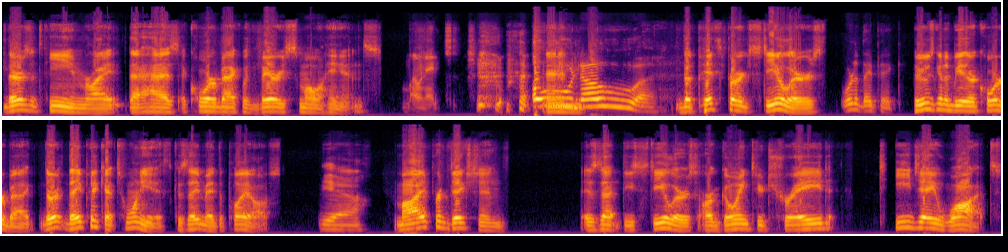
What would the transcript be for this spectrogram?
there's a team, right, that has a quarterback with very small hands. oh no! The Pittsburgh Steelers. Where did they pick? Who's going to be their quarterback? They they pick at twentieth because they made the playoffs. Yeah. My prediction is that the Steelers are going to trade T.J. Watt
